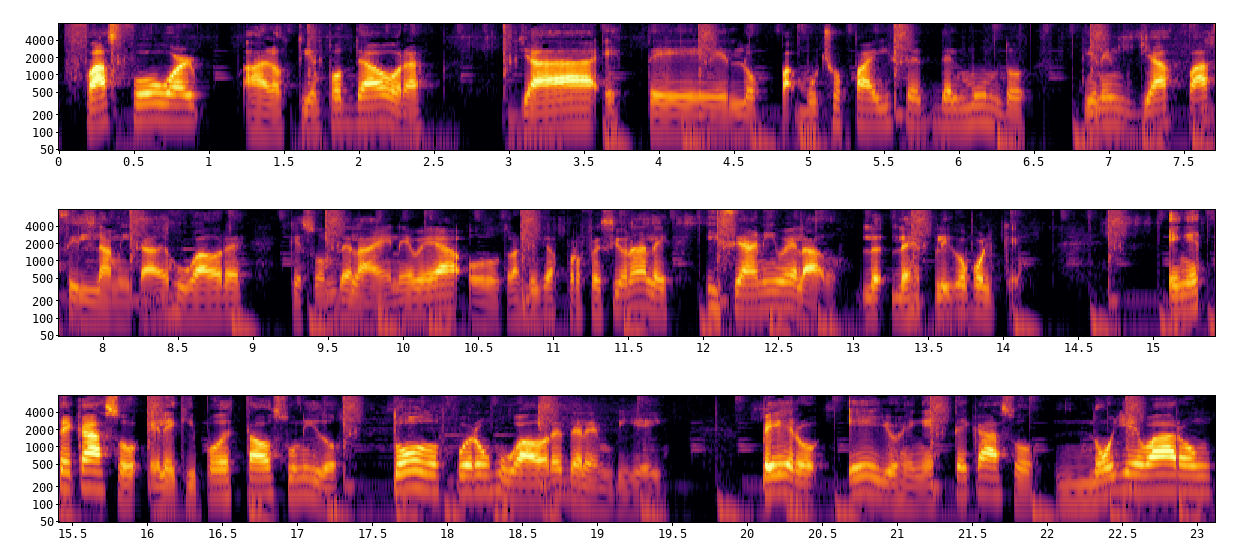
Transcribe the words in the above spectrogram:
fast forward a los tiempos de ahora, ya este, los, muchos países del mundo tienen ya fácil la mitad de jugadores que son de la NBA o de otras ligas profesionales y se ha nivelado. Les explico por qué. En este caso, el equipo de Estados Unidos, todos fueron jugadores de la NBA. Pero ellos en este caso no llevaron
